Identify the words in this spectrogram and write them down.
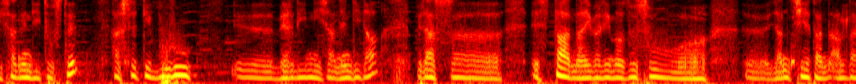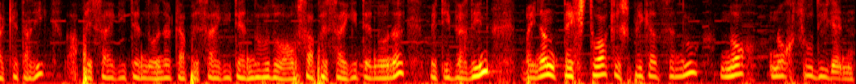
izanen dituzte. Hastetik buru e, berdin izanen dira, beraz e, ez da nahi bari duzu e, jantzietan aldaketarik, apesa egiten duenak, apesa egiten du, do hauza apesa egiten duenak, beti berdin, baina tekstuak esplikatzen du nor, nor diren.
